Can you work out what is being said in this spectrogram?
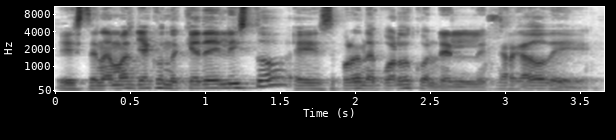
Este, nada más ya cuando quede listo, eh, se ponen de acuerdo con el encargado de,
